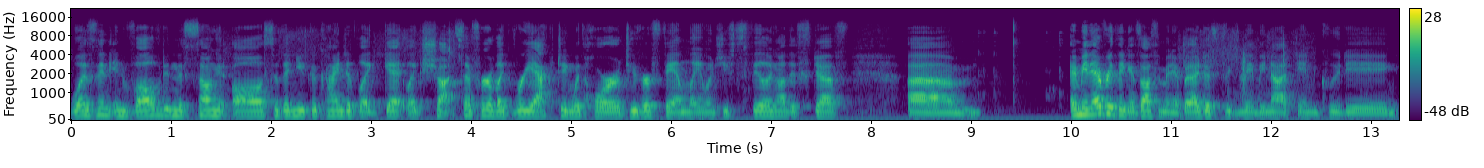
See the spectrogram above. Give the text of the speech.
wasn't involved in the song at all so then you could kind of like get like shots of her like reacting with horror to her family when she's feeling all this stuff. Um I mean, everything is awesome in it, but I just think maybe not including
